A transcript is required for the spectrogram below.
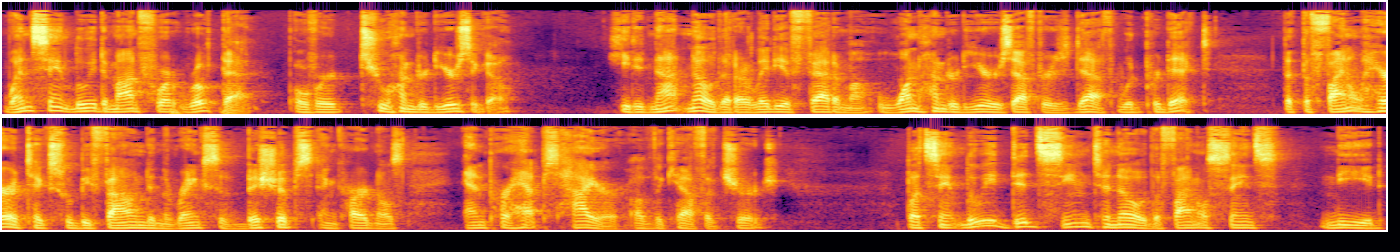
When St. Louis de Montfort wrote that over 200 years ago, he did not know that Our Lady of Fatima, 100 years after his death, would predict that the final heretics would be found in the ranks of bishops and cardinals and perhaps higher of the Catholic Church. But St. Louis did seem to know the final saints need,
